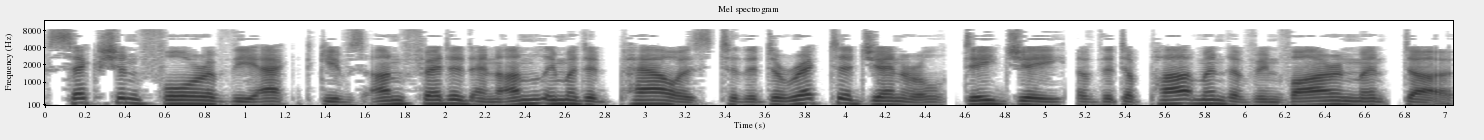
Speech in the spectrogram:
Section 4 of the Act gives unfettered and unlimited powers to the Director General DG of the Department of Environment DOE.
